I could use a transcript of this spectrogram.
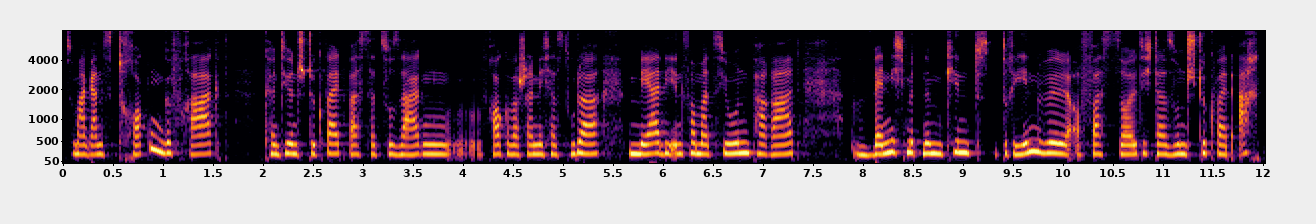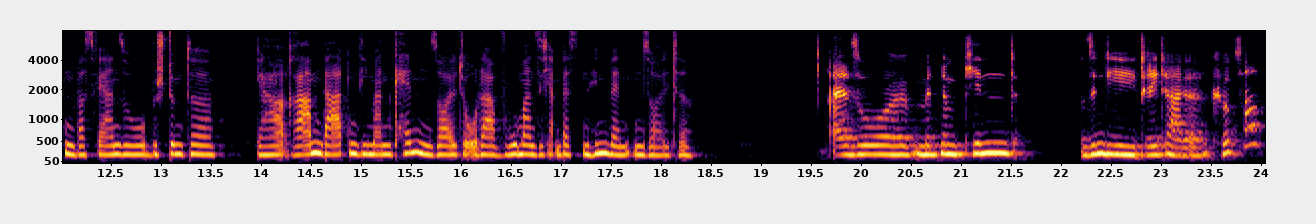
So mal ganz trocken gefragt, könnt ihr ein Stück weit was dazu sagen? Frauke, wahrscheinlich hast du da mehr die Informationen parat. Wenn ich mit einem Kind drehen will, auf was sollte ich da so ein Stück weit achten? Was wären so bestimmte ja, Rahmendaten, die man kennen sollte oder wo man sich am besten hinwenden sollte? Also mit einem Kind sind die Drehtage kürzer,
